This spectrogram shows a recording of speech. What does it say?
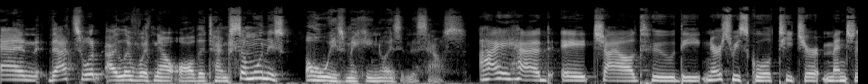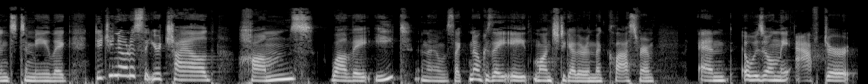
And that's what I live with now all the time. Someone is always making noise in this house. I had a child who the nursery school teacher mentioned to me, like, did you notice that your child hums while they eat? And I was like, no, because they ate lunch together in the classroom. And it was only after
